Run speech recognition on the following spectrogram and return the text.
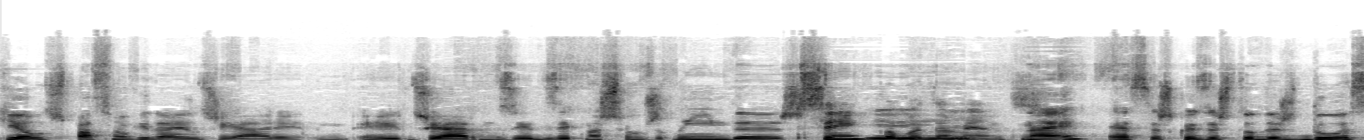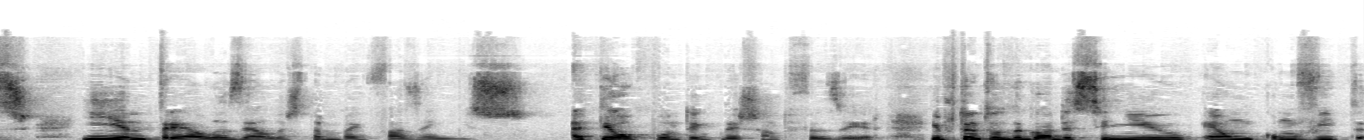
que, eles passam a vida a elogiar-nos elogiar e a dizer que nós somos lindas. Sim, e, completamente. Não é? Essas coisas todas doces, e entre elas, elas também fazem isso até ao ponto em que deixam de fazer. E portanto o The Goddess in You é um convite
